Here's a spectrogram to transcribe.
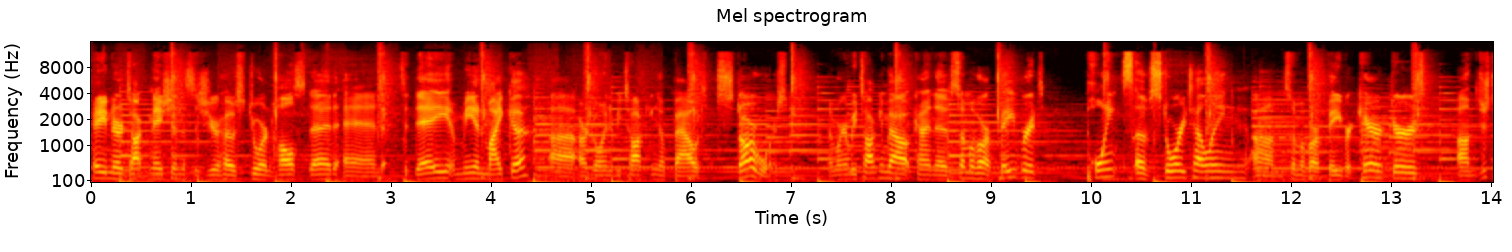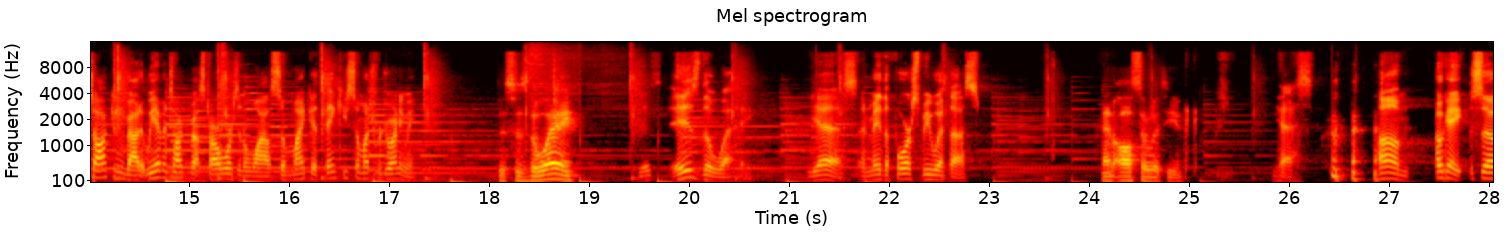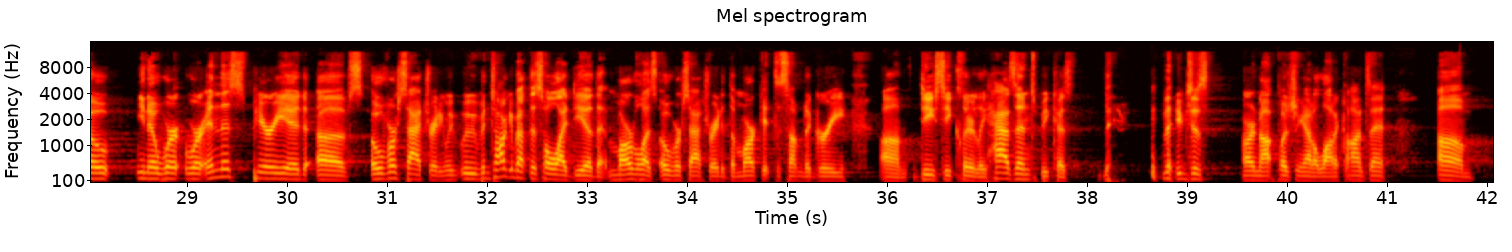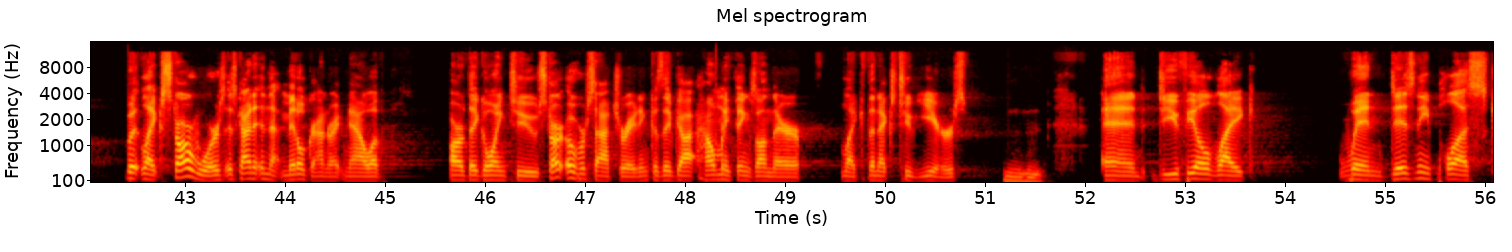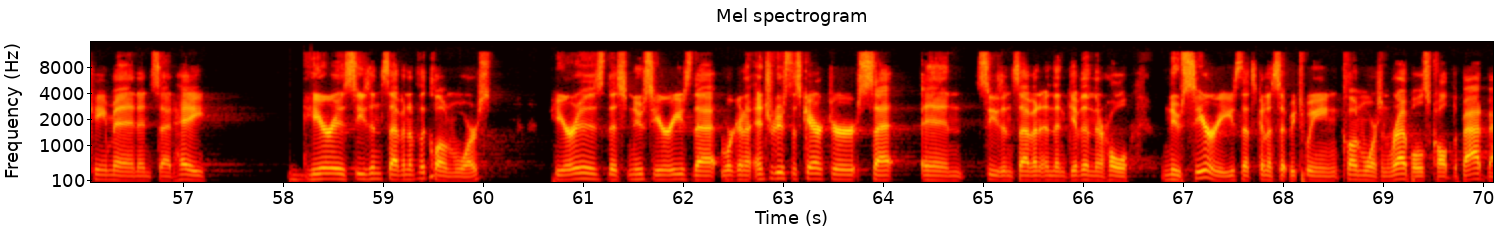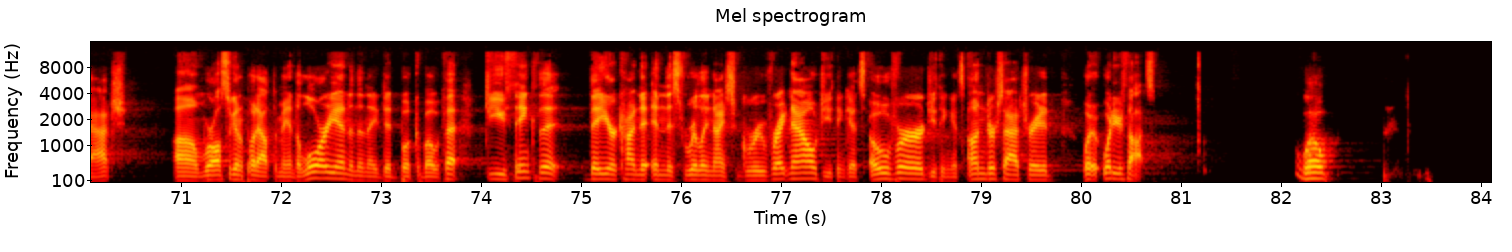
Hey, Nerd Talk Nation, this is your host, Jordan Halstead, and today me and Micah uh, are going to be talking about Star Wars. And we're going to be talking about kind of some of our favorite points of storytelling, um, some of our favorite characters, um, just talking about it. We haven't talked about Star Wars in a while, so Micah, thank you so much for joining me. This is the way. This is the way. Yes, and may the Force be with us. And also with you. Yes. um, okay, so you know we're we're in this period of oversaturating. We've, we've been talking about this whole idea that Marvel has oversaturated the market to some degree. Um, DC clearly hasn't because they just are not pushing out a lot of content. Um, but like Star Wars is kind of in that middle ground right now of are they going to start oversaturating because they've got how many things on there like the next two years? Mm-hmm. And do you feel like when Disney Plus came in and said, "Hey, here is season 7 of the Clone Wars. Here is this new series that we're going to introduce this character set in season 7 and then give them their whole new series that's going to sit between Clone Wars and Rebels called The Bad Batch. Um, we're also going to put out The Mandalorian and then they did Book of Boba Fett. Do you think that they are kind of in this really nice groove right now? Do you think it's over? Do you think it's undersaturated? What What are your thoughts? Well,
